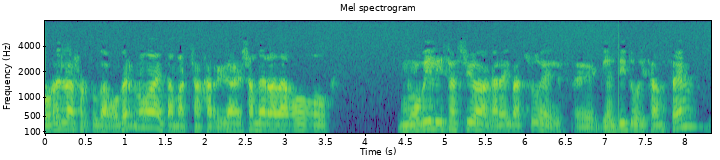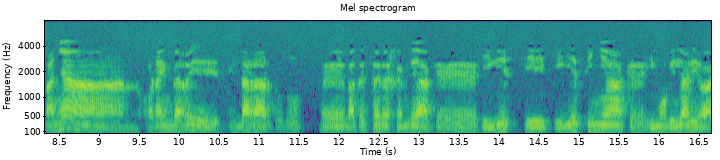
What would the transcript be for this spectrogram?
horrela sortu da gobernua eta martxan jarri da. Esan beharra dago mobilizazioa garai batzu ez e, gelditu izan zen, baina orain berri indarra hartu du. E, batez ere jendeak e, igiz, igiezinak e, imobiliarioa,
